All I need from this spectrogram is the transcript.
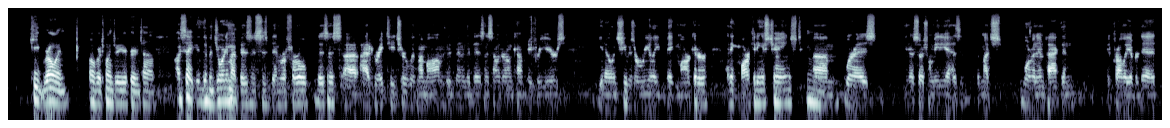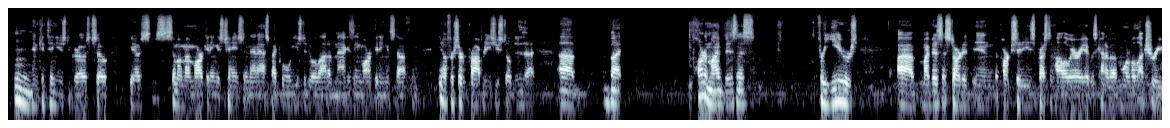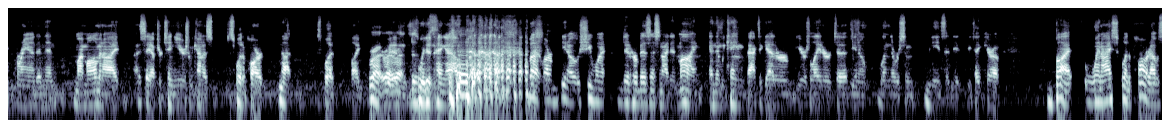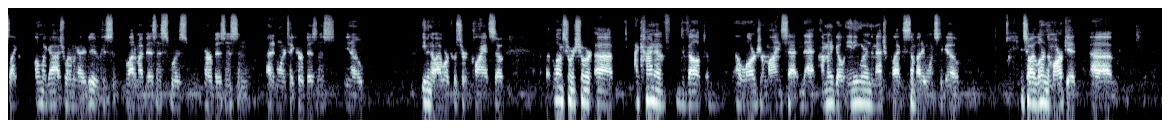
keep growing over a 23 year period of time? I'd say the majority of my business has been referral business. Uh, I had a great teacher with my mom who had been in the business, owned her own company for years, you know, and she was a really big marketer. I think marketing has changed, Mhm. um, whereas, you know, social media has a much more of an impact than it probably ever did Mm. and continues to grow. So, you know, s- some of my marketing has changed in that aspect where we used to do a lot of magazine marketing and stuff. And, you know, for certain properties, you still do that. Uh, but part of my business for years, uh, my business started in the Park Cities, Preston Hollow area. It was kind of a more of a luxury brand. And then my mom and I, I say after 10 years, we kind of split apart, not split like Right, we right, didn't, right. We didn't hang out. but our, you know, she went did her business and I did mine, and then we came back together years later to you know when there were some needs that needed to be taken care of. But when I split apart, I was like, oh my gosh, what am I going to do? Because a lot of my business was her business, and I didn't want to take her business, you know, even though I worked with certain clients. So, long story short, uh, I kind of developed a, a larger mindset that I'm going to go anywhere in the Metroplex somebody wants to go. And so I learned the market uh,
